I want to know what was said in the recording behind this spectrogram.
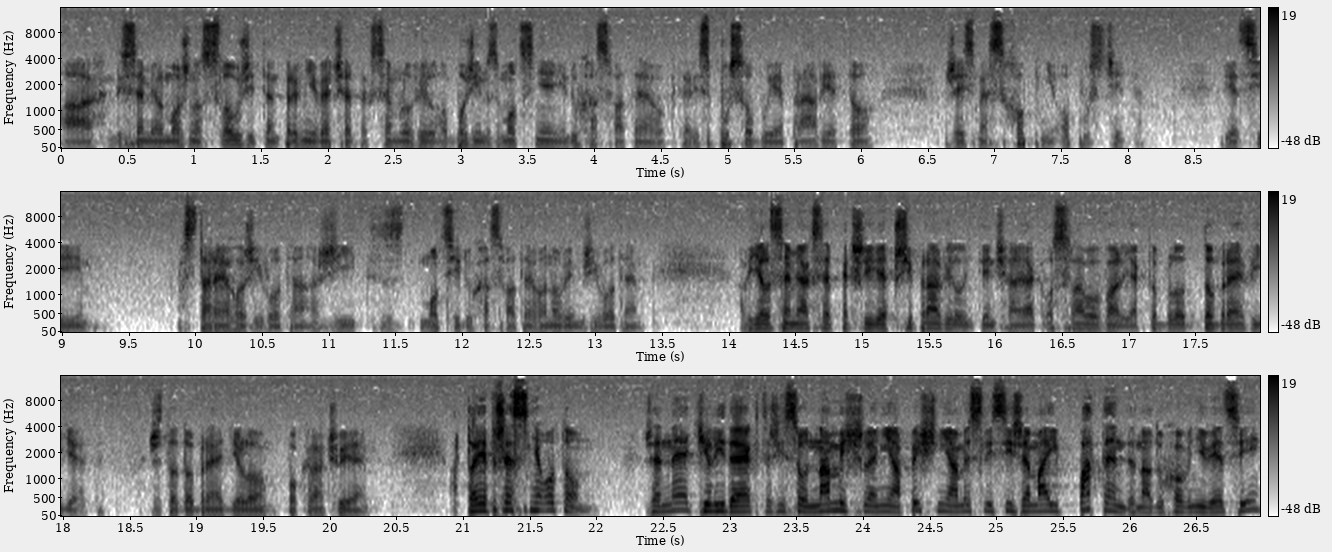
a když jsem měl možnost sloužit ten první večer, tak jsem mluvil o božím zmocnění Ducha Svatého, který způsobuje právě to, že jsme schopni opustit věci starého života a žít z moci Ducha Svatého novým životem. A viděl jsem, jak se pečlivě připravili ten čas, jak oslavovali, jak to bylo dobré vidět, že to dobré dílo pokračuje. A to je přesně o tom, že ne ti lidé, kteří jsou namyšlení a pyšní a myslí si, že mají patent na duchovní věci,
